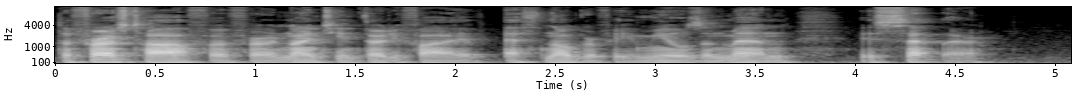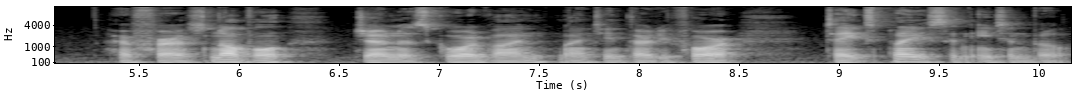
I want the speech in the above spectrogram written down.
The first half of her 1935 ethnography, Mules and Men, is set there. Her first novel, Jonah's Gourd Vine, 1934, takes place in Eatonville,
